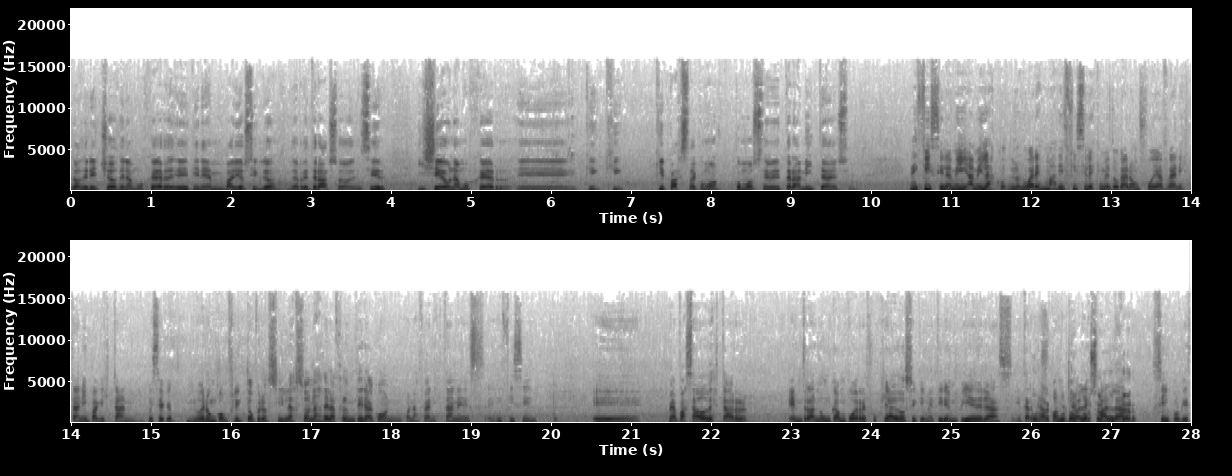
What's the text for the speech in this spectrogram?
los derechos de la mujer eh, tienen varios siglos de retraso. Es decir, y llega una mujer, ¿qué, qué, qué pasa? ¿Cómo, ¿Cómo se tramita eso? Difícil. A mí, a mí los lugares más difíciles que me tocaron fue Afganistán y Pakistán. Pese a que no era un conflicto, pero sí las zonas de la frontera con, Afganistán es, difícil. Eh, me ha pasado de estar entrando a un campo de refugiados y que me tiren piedras y terminar con toda la espalda. Sí, porque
